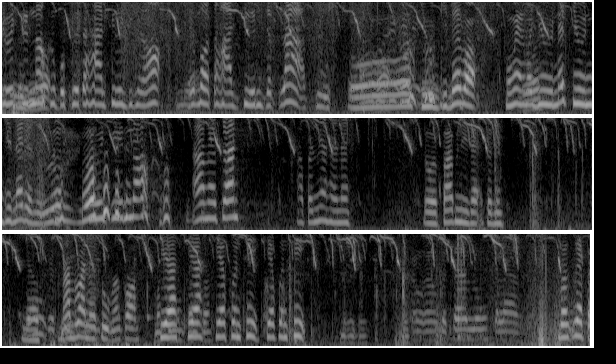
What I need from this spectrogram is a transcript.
คืนคืนเนาะคือบ่คือทหารคืนจริงเนาะแล้วบอกทหารคืนจะล่าสู่โอ้ยืนกินได้บ่โมเมนต์ว่ายืนได้ยืนกินได้เดี๋ยวนี้เออคืนกินเนาะอ่าแม่จอนเอาไปเมียนให้หน่อยโดยปั๊บนี่แหละตัวนี้เดี๋ยวน้ำว่าในสูบมันก่อนเคลียร์เคลียร์เคลียร์พื้นที่เคลียร์พื้นที่เอาเอากระซานลงกลางเบิกเอื้อยไป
